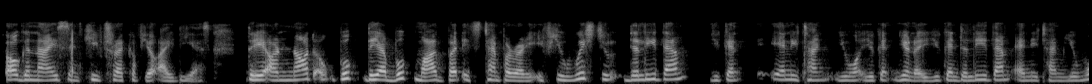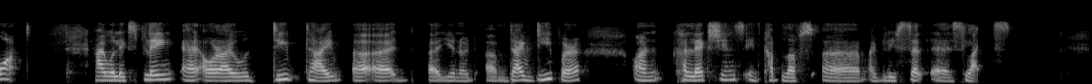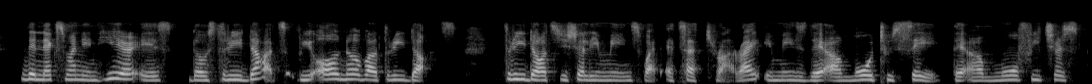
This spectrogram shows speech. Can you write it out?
organize and keep track of your ideas. They are not book, they are bookmarked, but it's temporary. If you wish to delete them, you can anytime you want, you can, you know, you can delete them anytime you want. I will explain uh, or I will deep dive, uh, uh, you know, um, dive deeper on collections in a couple of, I believe, slides. The next one in here is those three dots. We all know about three dots. Three dots usually means what, etc. right? It means there are more to say. There are more features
